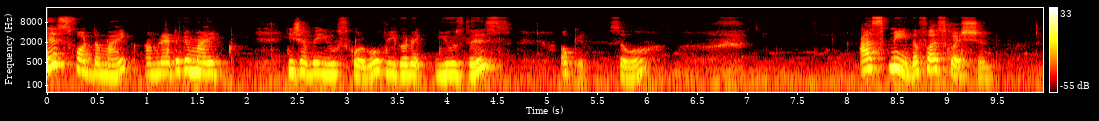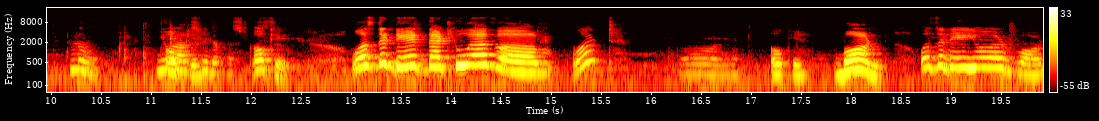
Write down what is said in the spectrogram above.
this for the mic আমরা এটাকে mic হিসাবে ইউজ করব we're gonna use this okay so ask me the first question No. You Okay. ask me the first question. okay what's the date that you have um what Oh, no. okay born what's the day you are born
